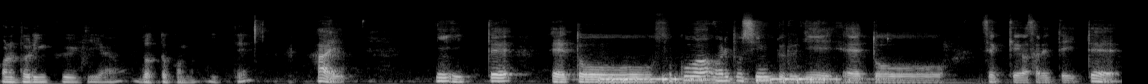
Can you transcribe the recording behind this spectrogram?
このドリンクギア .com 行ってはい。に行って、えっ、ー、と、そこは割とシンプルに、えっ、ー、と、設計がされていて、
